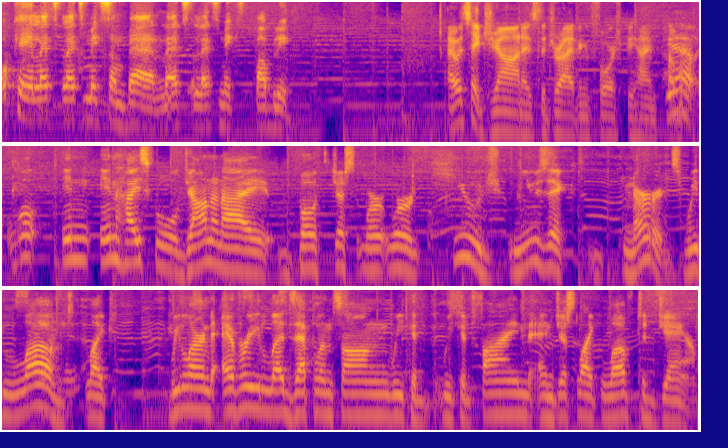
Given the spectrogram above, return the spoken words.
okay let's let's make some band. Let's let's make public. I would say John is the driving force behind public. Yeah, well, in in high school, John and I both just were were huge music nerds. We loved like we learned every Led Zeppelin song we could we could find and just like loved to jam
